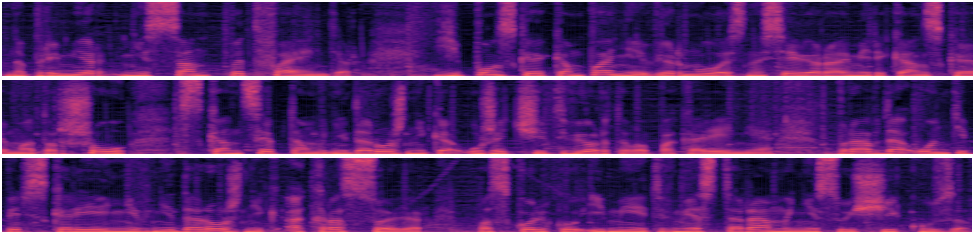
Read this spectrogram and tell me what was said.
Например, Nissan Pathfinder. Японская компания вернулась на североамериканское моторшоу с концептом внедорожника уже четвертого поколения. Правда, он теперь скорее не внедорожник, а кроссовер, поскольку имеет вместо рамы несущий кузов.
